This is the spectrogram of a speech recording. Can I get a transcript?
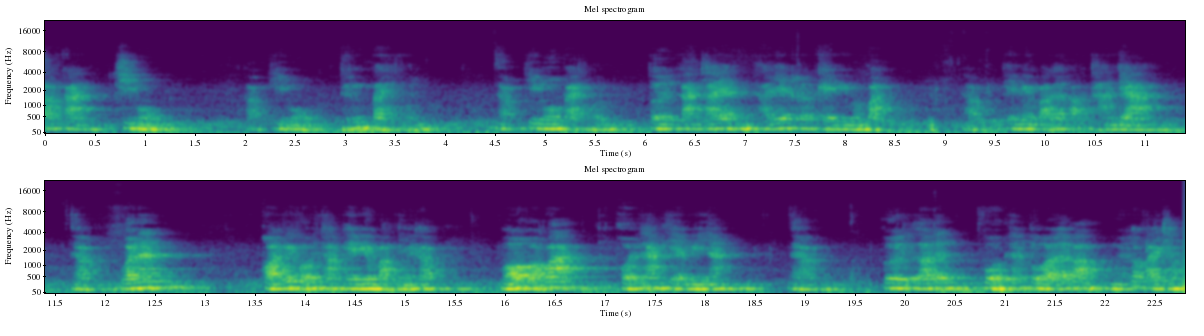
ทำการคีโมครับคีโมถึงแปดผลนะครับคีโมแปดผลโดยการใช้อายเคเคมีบำบัดครับเคมีบำบัดแล้วก็ทานยาครับวันนั้น ก่อนที่ผมจะทำเคมีบำบัดนี่ไหมครับ หมอบอกว่าผลข้างเคียงมีนะนะครับคือเราจะปวดทั้งตัวแล้วก็เหมือนก็ไฟช็อต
